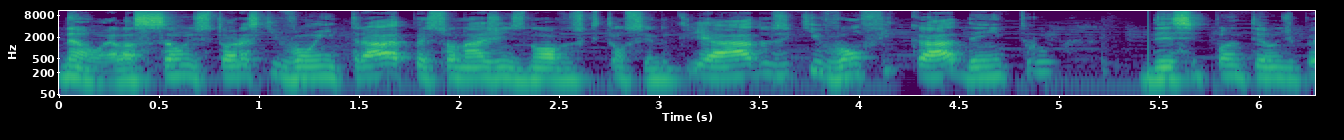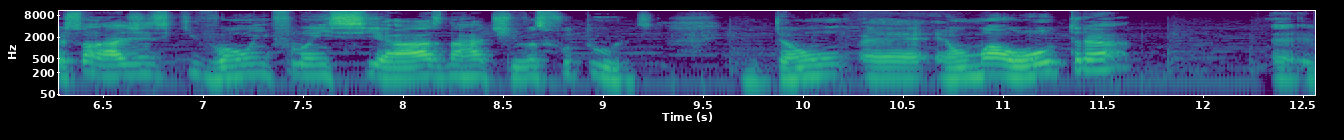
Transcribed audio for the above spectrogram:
não, elas são histórias que vão entrar, personagens novos que estão sendo criados e que vão ficar dentro desse panteão de personagens que vão influenciar as narrativas futuras. Então é, é uma outra é,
